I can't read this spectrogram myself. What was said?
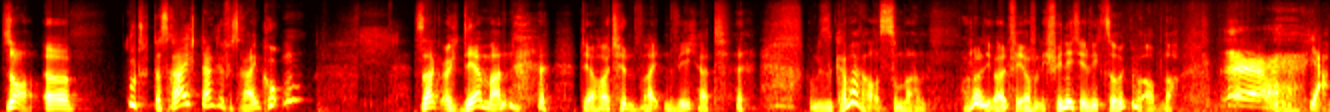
So, äh, gut, das reicht. Danke fürs Reingucken. Sagt euch der Mann, der heute einen weiten Weg hat, um diese Kamera auszumachen. Oder die Waldfee, hoffentlich finde ich den Weg zurück überhaupt noch. Ja.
